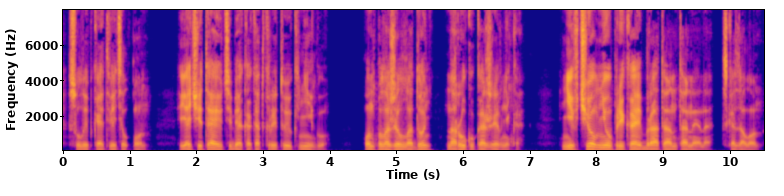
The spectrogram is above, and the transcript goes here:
— с улыбкой ответил он. «Я читаю тебя как открытую книгу». Он положил ладонь на руку кожевника. «Ни в чем не упрекай брата Антонена», — сказал он.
